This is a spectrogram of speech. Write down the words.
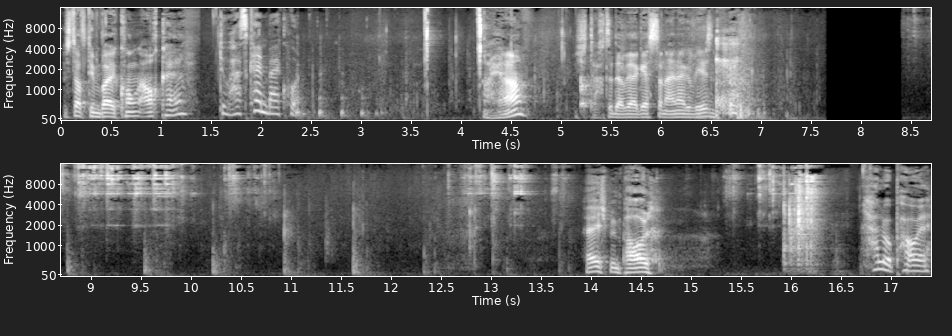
Ist auf dem Balkon auch keine? Du hast keinen Balkon. Ach ja? Ich dachte, da wäre gestern einer gewesen. Hey, ich bin Paul. Hallo, Paul.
